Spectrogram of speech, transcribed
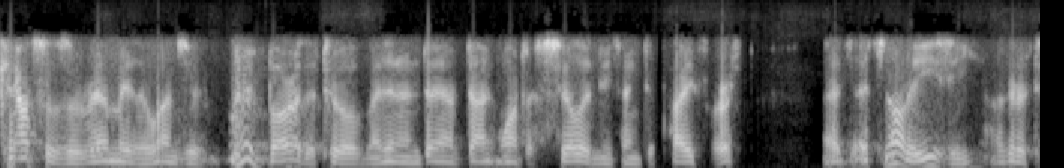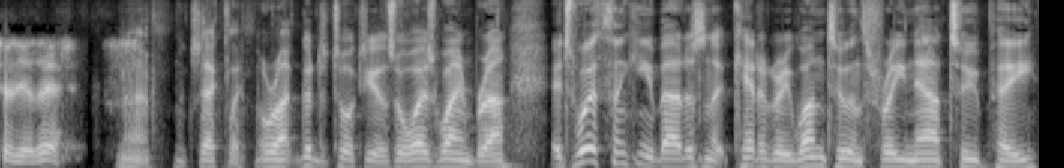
councils around me, the ones who borrow the twelve million and don't, don't want to sell anything to pay for it. It's, it's not easy. I've got to tell you that. No, exactly. All right, good to talk to you as always, Wayne Brown. It's worth thinking about, isn't it? Category 1, 2, and 3, now 2P.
